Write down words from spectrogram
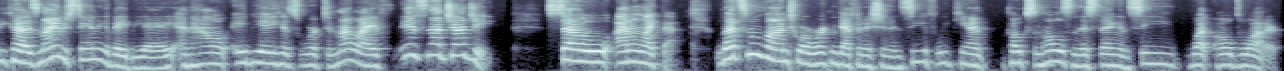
because my understanding of ABA and how ABA has worked in my life is not judgy. So I don't like that. Let's move on to our working definition and see if we can't poke some holes in this thing and see what holds water.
